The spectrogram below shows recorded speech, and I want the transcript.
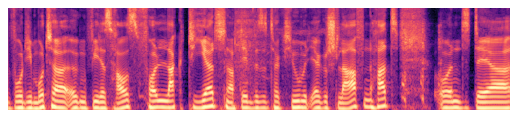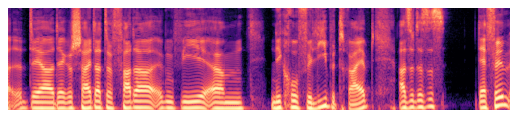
wo die Mutter irgendwie das Haus voll laktiert, nachdem Visitor Q mit ihr geschlafen hat und der, der, der gescheiterte Vater irgendwie ähm, Nekrophilie betreibt. Also das ist, der Film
